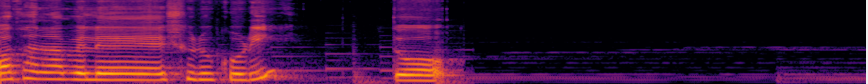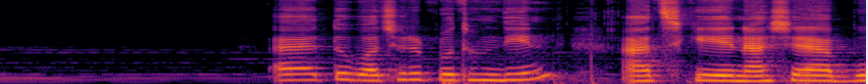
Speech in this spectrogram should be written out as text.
কথা না বলে শুরু করি। তো তো বছরের প্রথম দিন, আজকে নাসা আব্বু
